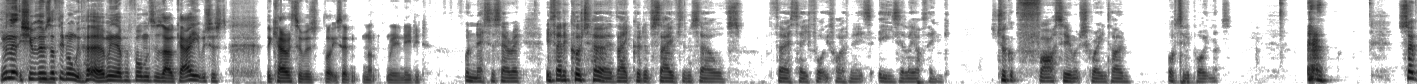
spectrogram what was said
I mean, she, there was nothing wrong with her. I mean, her performance was okay. It was just the character was, like you said, not really needed. Unnecessary. If they'd have cut her, they could have saved themselves 30, 45 minutes easily, I think. She took up far too much screen time. Utterly pointless. so,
